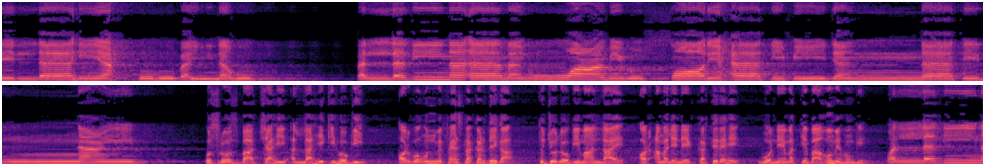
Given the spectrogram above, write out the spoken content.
لله يحكم بينهم فالذين آمنوا وعملوا الصالحات في جنات النعيم۔ اس روز بادشاہی اللہ ہی کی ہوگی اور وہ ان میں فیصلہ کر دے گا۔ تو جو لوگ ایمان لائے اور عمل نیک کرتے رہے، وہ نعمت کے باغوں میں ہوں گے۔ والذین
